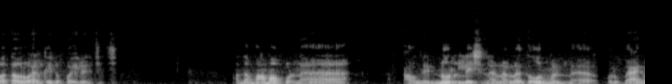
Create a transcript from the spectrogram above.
பார்த்தா ஒரு வாழ்க்கையில் பயில் அடிச்சிச்சு அந்த மாமா பொண்ணை அவங்க இன்னொரு ரிலேஷனில் நல்ல கவர்மெண்டில் ஒரு பேங்க்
